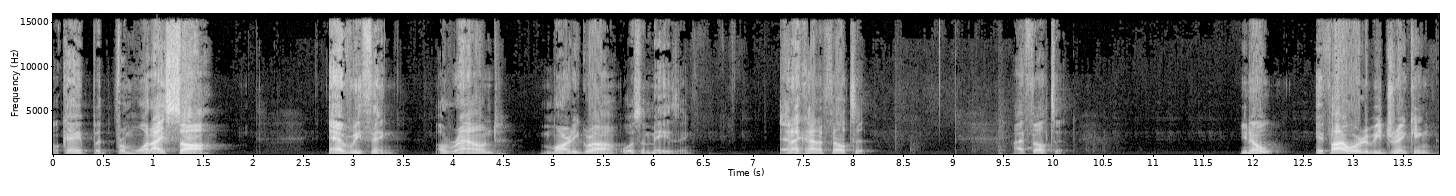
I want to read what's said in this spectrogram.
Okay, but from what I saw, everything around Mardi Gras was amazing, and I kind of felt it. I felt it. You know, if I were to be drinking,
